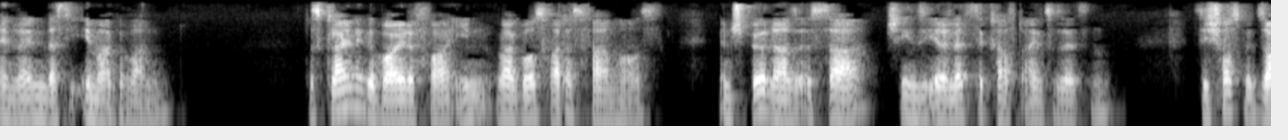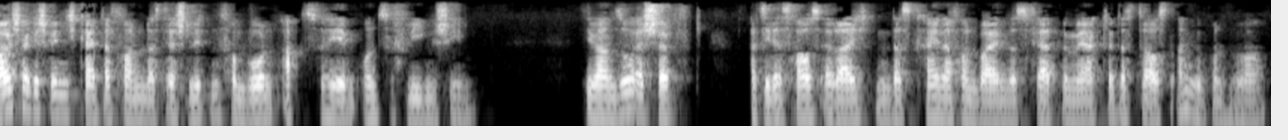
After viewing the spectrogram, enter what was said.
ein Rennen, das sie immer gewannen. Das kleine Gebäude vor ihnen war Großvaters Farmhaus. Wenn Spürnase es sah, schien sie ihre letzte Kraft einzusetzen. Sie schoss mit solcher Geschwindigkeit davon, dass der Schlitten vom Boden abzuheben und zu fliegen schien. Sie waren so erschöpft, als sie das Haus erreichten, dass keiner von beiden das Pferd bemerkte, das draußen angebunden war.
